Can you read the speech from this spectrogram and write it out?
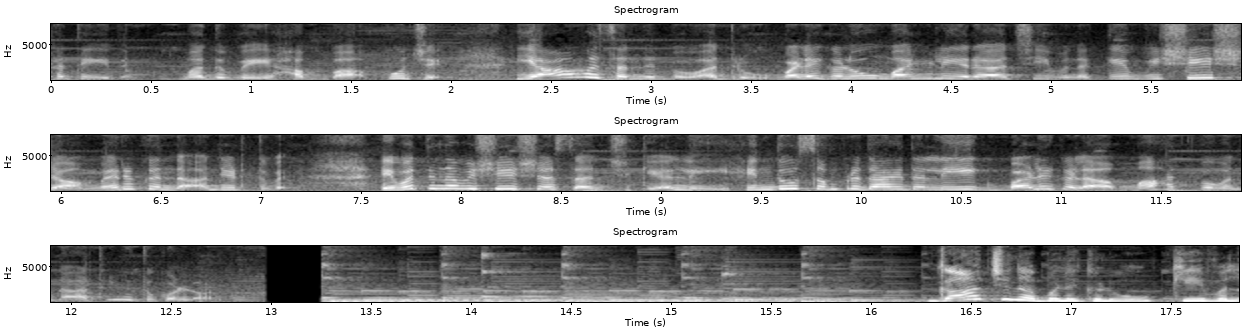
ಕಥೆ ಇದೆ. ಮದುವೆ, ಹಬ್ಬ, ಪೂಜೆ. ಯಾವ ಸಂದರ್ಭವಾದರೂ ಬಳೆಗಳು ಮಹಿಳೆಯರ ಜೀವನಕ್ಕೆ ವಿಶೇಷ ಮೆರುಗನ್ನ ನೀಡ್ತವೆ. ಇವತ್ತಿನ ವಿಶೇಷ ಸಂಚಿಕೆಯಲ್ಲಿ ಹಿಂದೂ ಸಂಪ್ರದಾಯದಲ್ಲಿ ಬಳೆಗಳ ಮಹತ್ವವನ್ನ ತಿಳಿದುಕೊಳ್ಳೋಣ. ಗಾಜಿನ ಬಳೆಗಳು ಕೇವಲ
